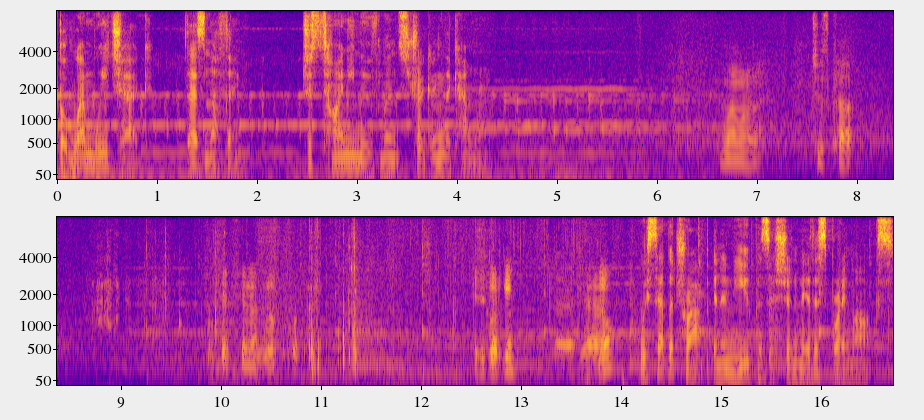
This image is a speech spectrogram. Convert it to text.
But when we check, there's nothing. Just tiny movements triggering the camera. Might wanna just cut. Is it working? No. No? We set the trap in a new position near the spray marks,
